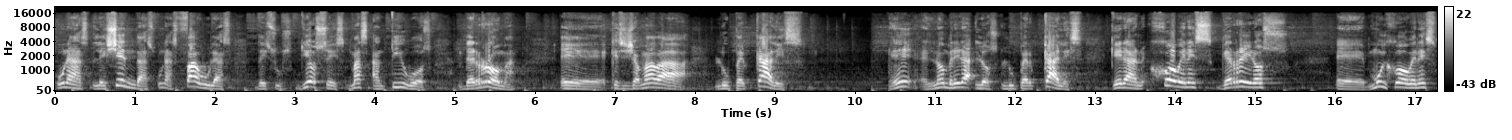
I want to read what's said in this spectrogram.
unas leyendas, unas fábulas de sus dioses más antiguos de Roma, eh, que se llamaba Lupercales. ¿eh? El nombre era los Lupercales, que eran jóvenes guerreros, eh, muy jóvenes,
